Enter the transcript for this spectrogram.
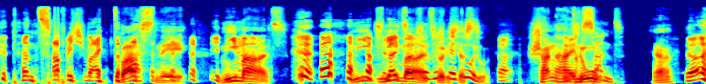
dann zapp ich weiter. Was? Nee. Niemals. Nie, niemals würde ich das tun. tun. Ja. Shanghai Noon. Ja. Ja.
